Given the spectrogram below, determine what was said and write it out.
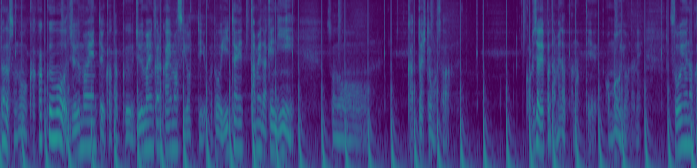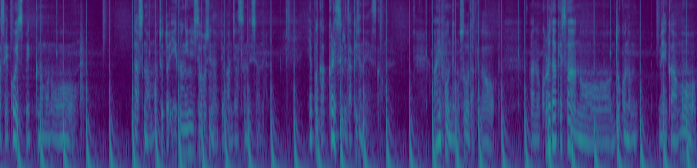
ただその価格を10万円という価格10万円から買えますよっていうことを言いたいためだけにその買った人がさこれじゃやっぱダメだったなって思うようなねそういうなんかせこいスペックのものを出すのはもうちょっといい加減にしてほしいなっていう感じがするんですよね。やっぱがっかりするだけじゃないですか。iPhone でもそうだけどあのこれだけさあのどこのメーカーも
